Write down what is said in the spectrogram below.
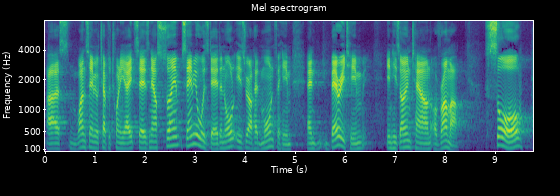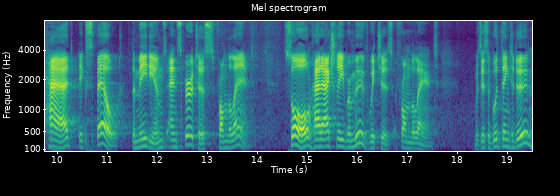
uh, 1 Samuel chapter 28 says, Now Samuel was dead, and all Israel had mourned for him and buried him in his own town of Ramah. Saul had expelled the mediums and spiritists from the land. Saul had actually removed witches from the land. Was this a good thing to do?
